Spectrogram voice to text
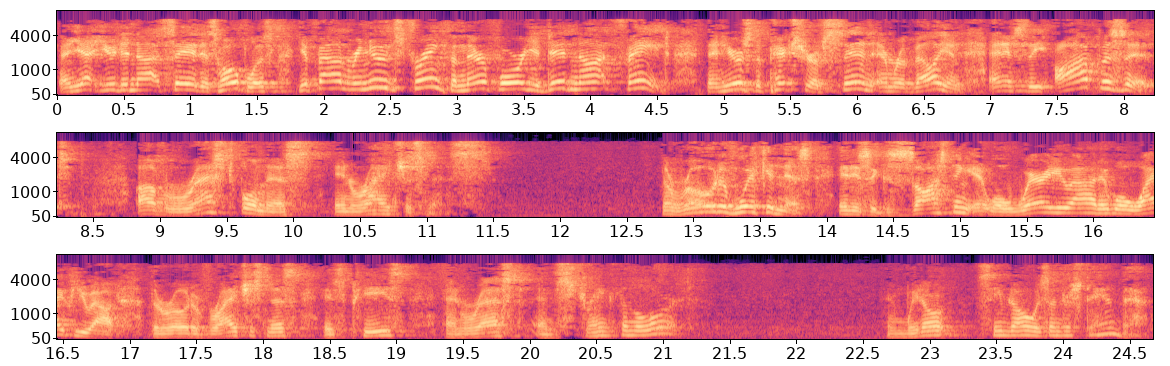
And yet you did not say it is hopeless. You found renewed strength and therefore you did not faint. And here's the picture of sin and rebellion. And it's the opposite of restfulness in righteousness. The road of wickedness, it is exhausting, it will wear you out, it will wipe you out. The road of righteousness is peace and rest and strength in the Lord. And we don't seem to always understand that.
